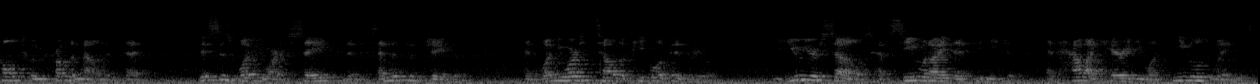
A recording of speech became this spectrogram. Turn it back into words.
called to him from the mountain and said, This is what you are to say to the descendants of Jacob, and what you are to tell the people of Israel. You yourselves have seen what I did to Egypt, and how I carried you on eagle's wings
